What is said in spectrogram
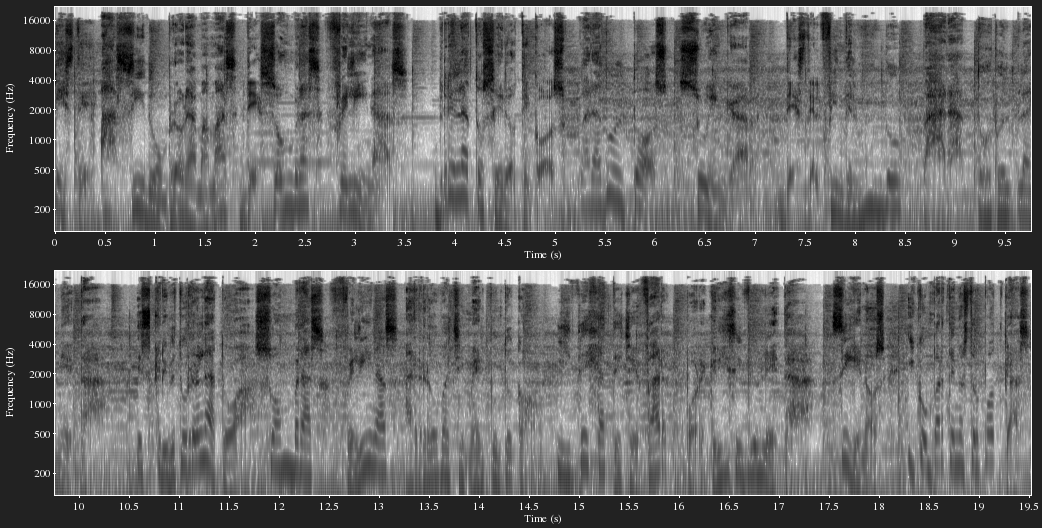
Este ha sido un programa más de Sombras Felinas. Relatos eróticos para adultos swinger. Desde el fin del mundo para todo el planeta. Escribe tu relato a sombrasfelinas.gmail.com y déjate llevar por Gris y Violeta. Síguenos y comparte nuestro podcast.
